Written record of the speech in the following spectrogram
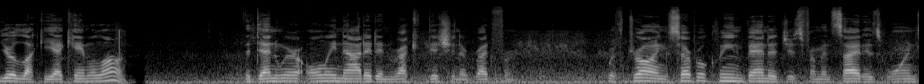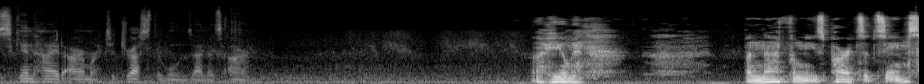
You're lucky I came along. The Denweir only nodded in recognition of Redfern, withdrawing several clean bandages from inside his worn skin hide armor to dress the wounds on his arm. A human. But not from these parts, it seems.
